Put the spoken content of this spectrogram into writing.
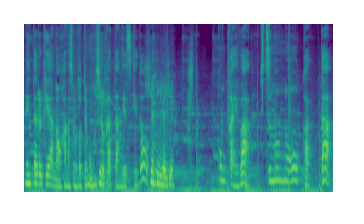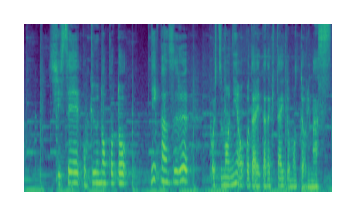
メンタルケアのお話もとっても面白かったんですけど、いやいやいや。今回は質問の多かった姿勢呼吸のことに関するご質問にお答えいただきたいと思っております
